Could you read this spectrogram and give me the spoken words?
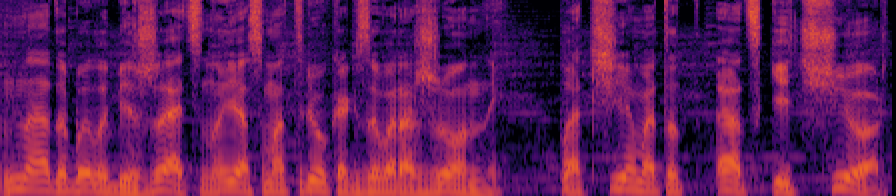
Надо было бежать, но я смотрю, как завороженный. Под чем этот адский черт?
